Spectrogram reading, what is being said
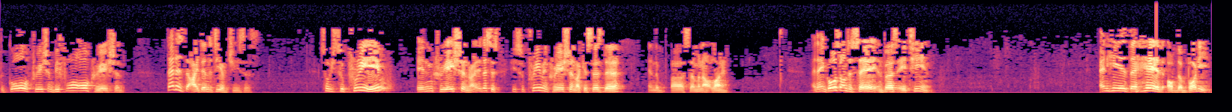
the goal of creation before all creation. That is the identity of Jesus. So he's supreme in creation, right? This is he's supreme in creation, like it says there in the uh, sermon outline. And then it goes on to say in verse 18, And he is the head of the body,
